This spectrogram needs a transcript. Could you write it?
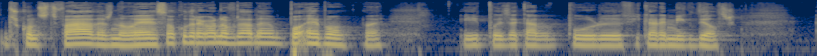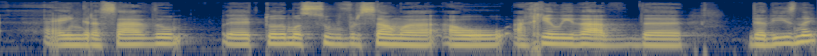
dos contos de fadas, não é? Só que o dragão, na verdade, é, é bom, não é? E depois acaba por eh, ficar amigo deles. É engraçado, é toda uma subversão à, ao, à realidade da, da Disney,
